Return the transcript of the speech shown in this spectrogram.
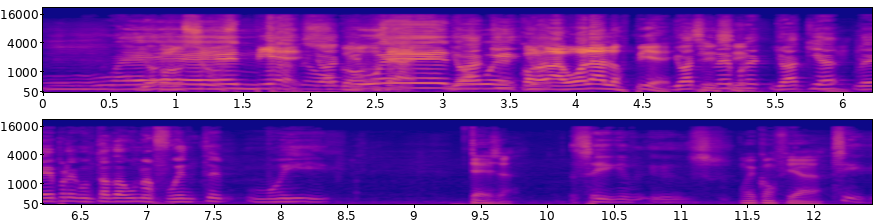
Bueno, Con sus pies. bueno, Con- o sea, yo aquí-. Con Yo- la bola a los pies. Yo aquí, Sí, le, he sí. pre- yo aquí a- Mm. le he preguntado a una fuente muy. Tesa, Sí, muy confiada. sí.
